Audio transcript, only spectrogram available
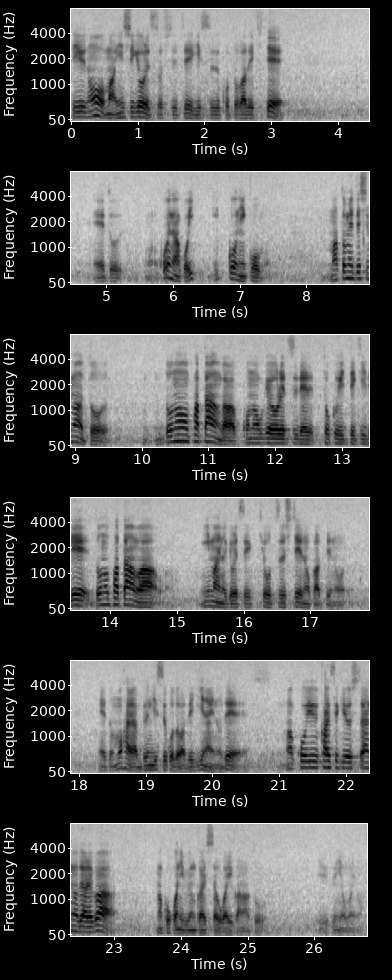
ていうのを、まあ、因子行列として定義することができて、えーと、こういうのはこう一個にこうまとめてしまうとどのパターンがこの行列で特異的でどのパターンは2枚の行列で共通しているのかっていうのを、えーと、もはや分離することができないので、まあ、こういう解析をしたいのであれば、まあ、ここに分解した方がいいかなというふうに思います。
